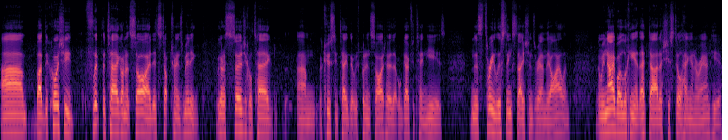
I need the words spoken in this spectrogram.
Um, but because she flipped the tag on its side, it stopped transmitting. We've got a surgical tag, um, acoustic tag that we've put inside her that will go for 10 years. And there's three listening stations around the island. And we know by looking at that data, she's still hanging around here.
